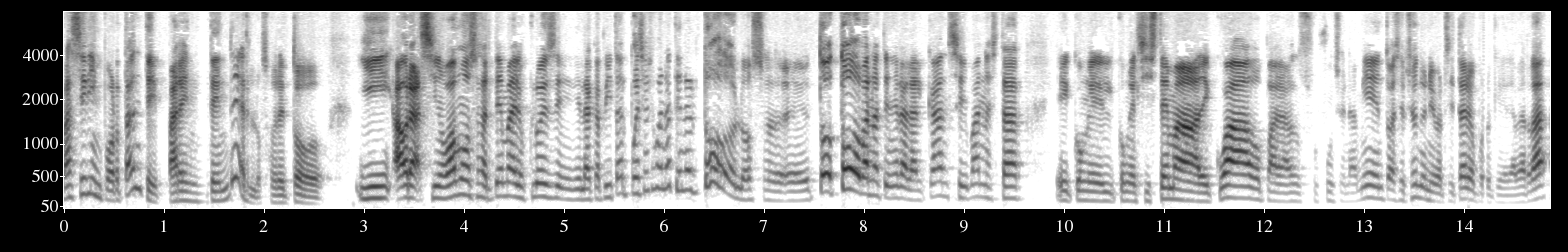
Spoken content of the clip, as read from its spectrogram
va a ser importante para entenderlo sobre todo. Y ahora, si nos vamos al tema de los clubes de, la capital, pues ellos van a tener todos los, eh, todo, van a tener al alcance, van a estar eh, con, el, con el sistema adecuado para su funcionamiento, a excepción de universitario, porque la verdad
